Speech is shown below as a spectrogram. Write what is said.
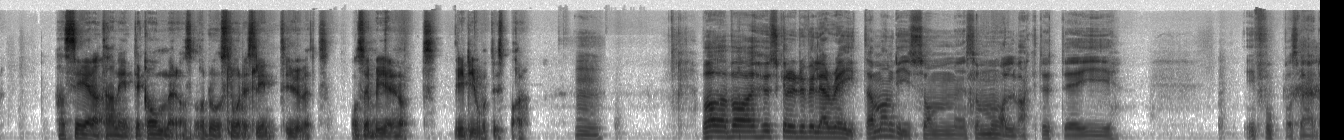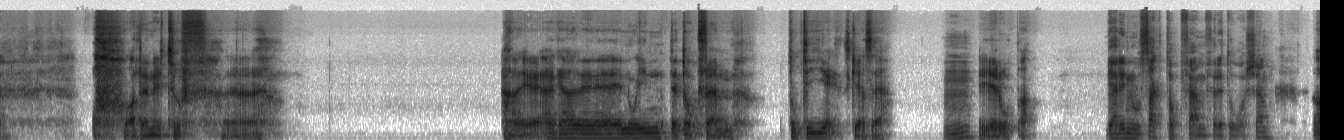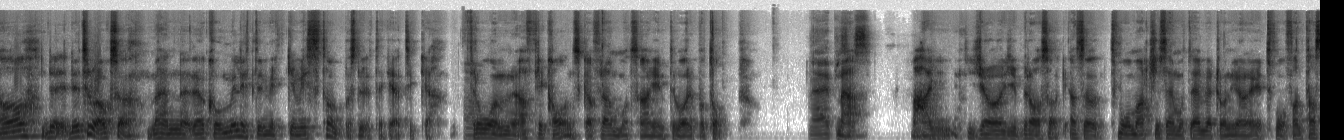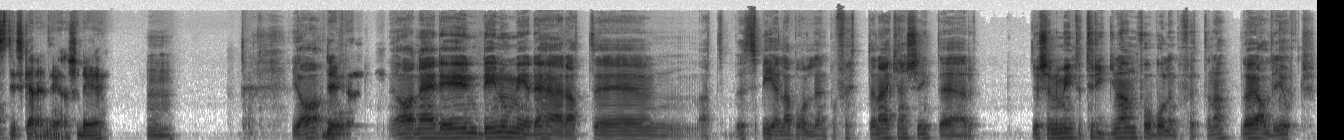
Han ser att han inte kommer och då slår det slint i huvudet. Och så blir det något idiotiskt bara. Mm. Vad, vad, hur skulle du vilja ratea Mondi som, som målvakt ute i, i fotbollsvärlden? Oh, ja, den är tuff. Uh, han, är, han är nog inte topp fem. Topp tio ska jag säga. Mm. I Europa. Vi hade nog sagt topp fem för ett år sedan. Ja, det, det, tror jag också. Men det har kommit lite mycket misstag på slutet kan jag tycka. Ja. Från afrikanska framåt så har han ju inte varit på topp. Nej, precis. Men han gör ju bra saker. Alltså, två matcher sen mot Everton gör han ju två fantastiska räddningar. Så det, mm. Ja, det, ja nej, det, är, det är nog mer det här att, eh, att spela bollen på fötterna kanske inte är... Jag känner mig inte trygg när han får bollen på fötterna. Det har jag aldrig gjort.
